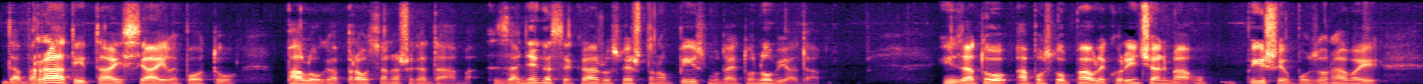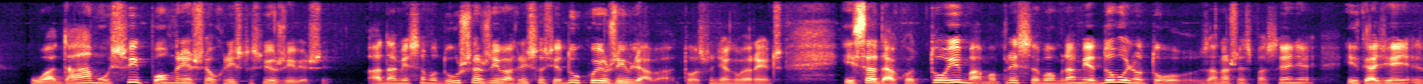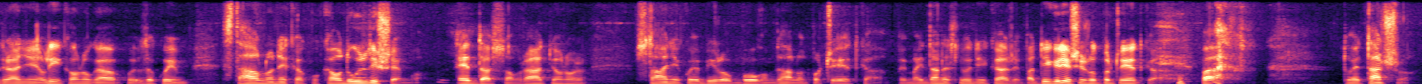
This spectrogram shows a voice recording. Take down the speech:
da vrati taj sjaj i lepotu paloga pravca našega dama. Za njega se kaže u sveštenom pismu da je to novi Adam. I zato apostol Pavle Korinčanima piše, upozorava i u Adamu svi pomriješe, a u Hristu svi oživješe. Adam je samo duša živa, Hristos je duh koji oživljava. To su njegove reči. I sad ako to imamo pred sebom, nam je dovoljno to za naše spasenje i izgrađenje lika onoga za kojim stalno nekako, kao da uzdišemo. E da sam vratio ono stanje koje je bilo Bogom dano od početka. Pa ima i danas ljudi kaže, pa ti griješiš od početka. Pa to je tačno.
